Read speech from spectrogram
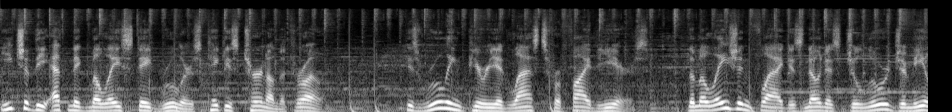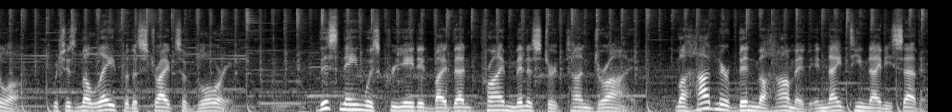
Each of the ethnic Malay state rulers take his turn on the throne. His ruling period lasts for five years. The Malaysian flag is known as Jalur Gemilang, which is Malay for the Stripes of Glory. This name was created by then Prime Minister Tun Drive, Mahathir bin Mohamad in 1997.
